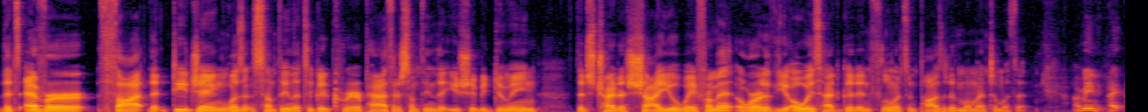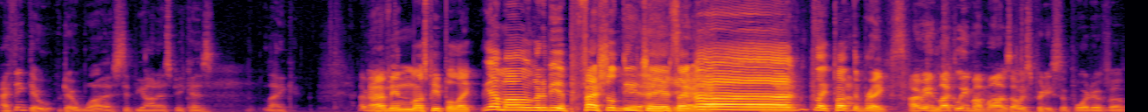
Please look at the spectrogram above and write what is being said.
that's ever thought that DJing wasn't something that's a good career path or something that you should be doing that's tried to shy you away from it, or have you always had good influence and positive momentum with it? I mean, I, I think there there was to be honest because like I mean, I mean, most people like, yeah, mom, I'm gonna be a professional Yeah, DJ. It's yeah, like, ah, Yeah. like pump the brakes. I mean, luckily my mom's always pretty supportive of,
